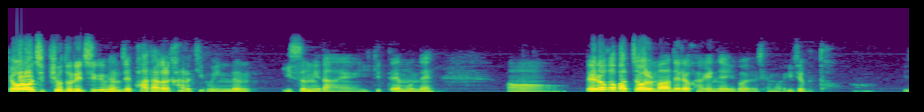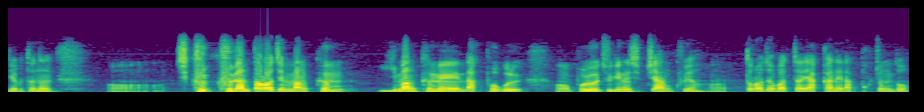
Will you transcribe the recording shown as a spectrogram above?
여러 지표들이 지금 현재 바닥을 가리키고 있는 있습니다. 예, 있기 때문에 어 내려가봤자 얼마나 내려가겠냐 이거예요 제 말. 이제부터 어, 이제부터는 어, 그, 그간 떨어진 만큼 이만큼의 낙폭을 어, 보여주기는 쉽지 않고요. 어, 떨어져봤자 약간의 낙폭 정도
